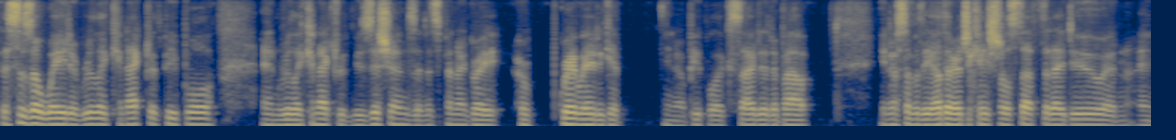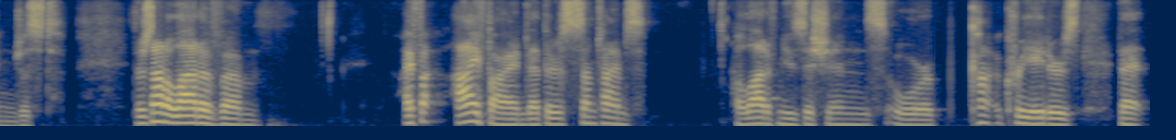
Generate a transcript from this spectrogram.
this is a way to really connect with people and really connect with musicians and it's been a great a great way to get you know people excited about you know some of the other educational stuff that i do and and just there's not a lot of um i, fi- I find that there's sometimes a lot of musicians or co- creators that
